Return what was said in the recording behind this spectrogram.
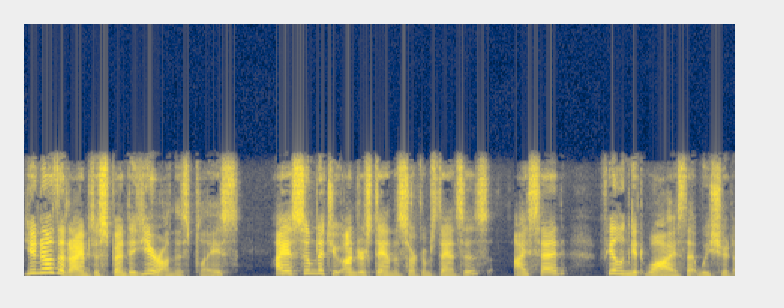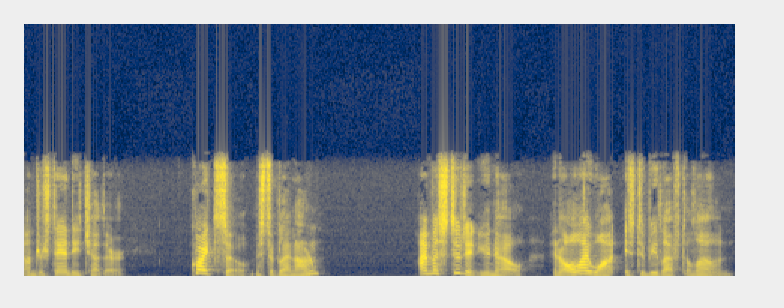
"You know that I am to spend a year on this place. I assume that you understand the circumstances?" I said, feeling it wise that we should understand each other. "Quite so, Mr. Glenarm." "I'm a student, you know, and all I want is to be left alone."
